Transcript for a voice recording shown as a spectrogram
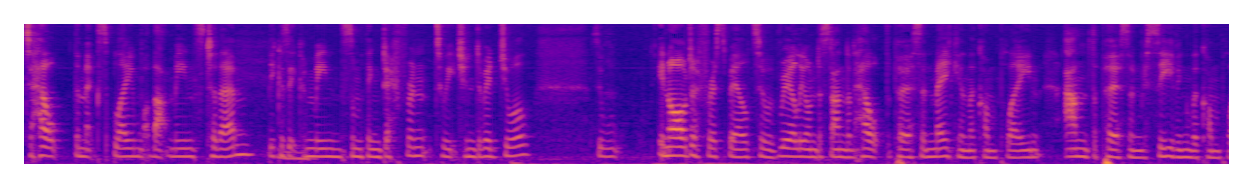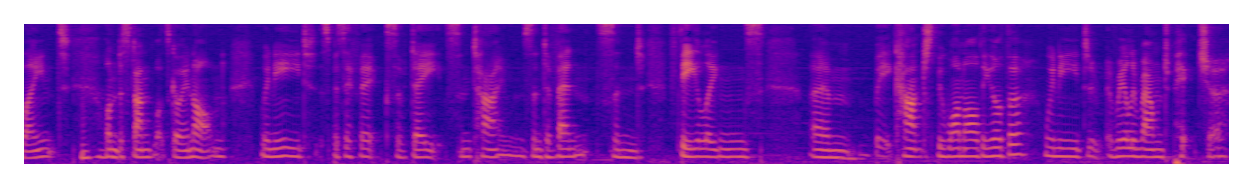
to help them explain what that means to them because it can mm-hmm. mean something different to each individual so in order for us to be able to really understand and help the person making the complaint and the person receiving the complaint understand what's going on, we need specifics of dates and times and events and feelings. Um, but it can't just be one or the other. We need a- a really round picture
